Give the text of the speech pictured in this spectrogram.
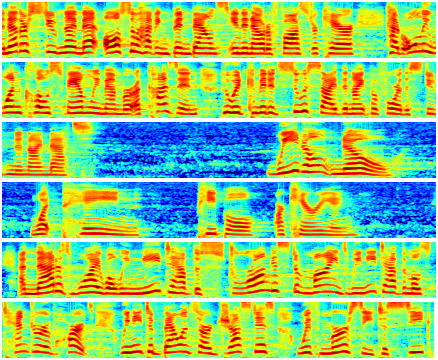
Another student I met, also having been bounced in and out of foster care, had only one close family member, a cousin, who had committed suicide the night before the student and I met. We don't know what pain people are carrying. And that is why, while we need to have the strongest of minds, we need to have the most tender of hearts, we need to balance our justice with mercy to seek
